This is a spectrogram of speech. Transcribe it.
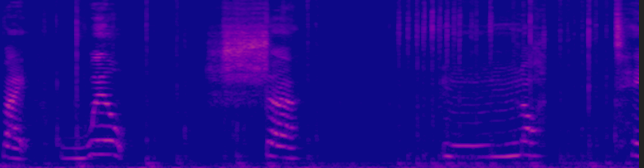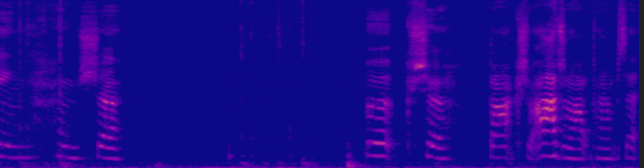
Right, Wiltshire, Nottinghamshire, Berkshire, Berkshire. I don't know how to pronounce it.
